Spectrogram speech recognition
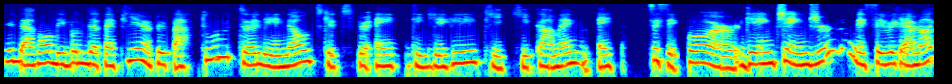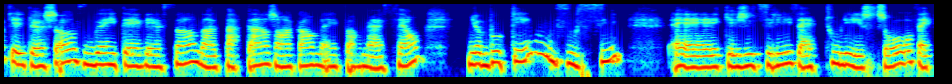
d'avoir des boucles de papier un peu partout, tu as les notes que tu peux intégrer, qui, qui est quand même, tu sais, c'est pas un game changer, mais c'est vraiment quelque chose d'intéressant dans le partage encore d'informations. Il y a Bookings aussi euh, que j'utilise à tous les jours. Fait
